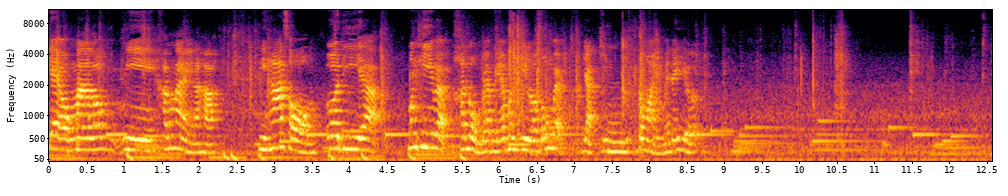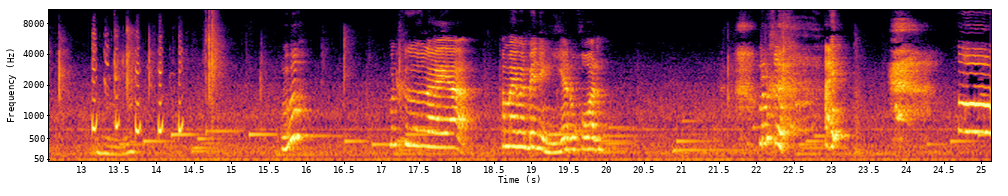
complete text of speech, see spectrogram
แกะออกมาแล้วมีข้างในนะคะ มีห้าซองเออดีอะบางทีแบบขนมแบบเนี้ยบางทีเราต้องแบบอยากกินนิดหน่อยไม่ได้เยอะ อื้อมันคืออะไรอะทำไมมันเป็นอย่างนี้อะทุกคน มันคืออะไรอ้าว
